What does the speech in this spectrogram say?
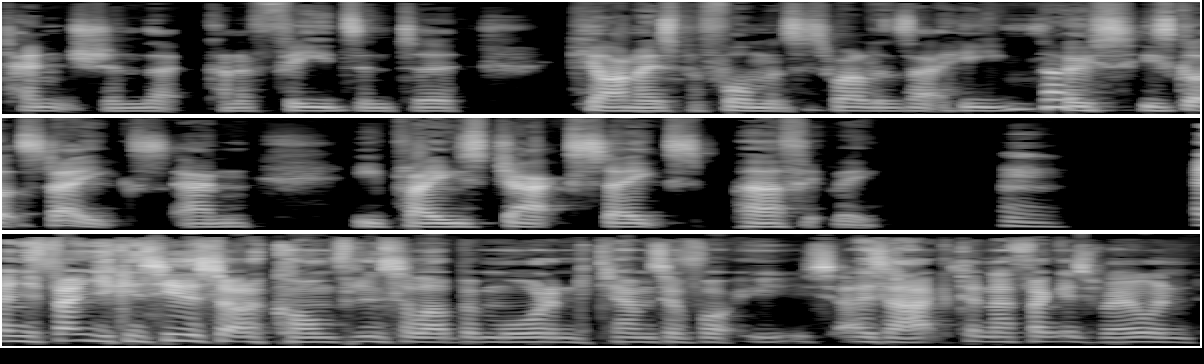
tension that kind of feeds into Keanu's performance as well as that he knows he's got stakes and he plays Jack stakes perfectly. And you think you can see the sort of confidence a little bit more in terms of what he's, his acting, I think, as well, and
